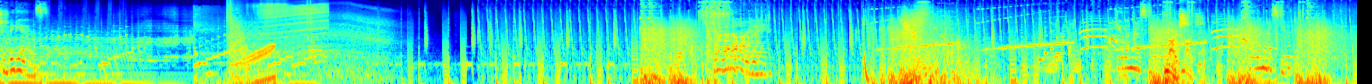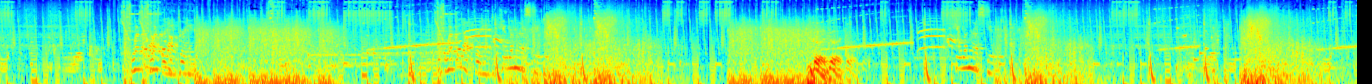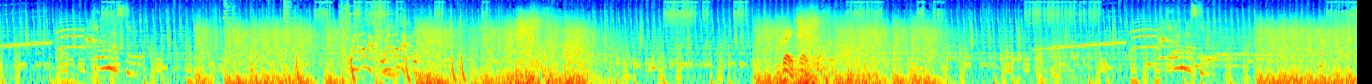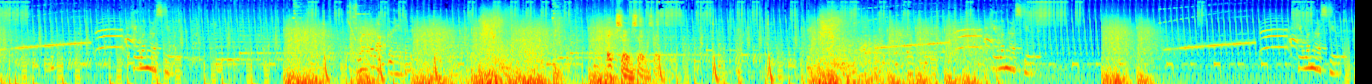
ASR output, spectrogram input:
Mission begins. Weapon upgrade. Human rescue. Nice. Nice. Human rescued. Weapon, upgrade. Weapon upgrade. Human rescued. Good. Good. Human rescued. Human rescued. Weapon upgrade. Great. Great. Human rescued. Human rescued. Weapon upgrade. Excellent. Excellent. Human rescued. Human rescued.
